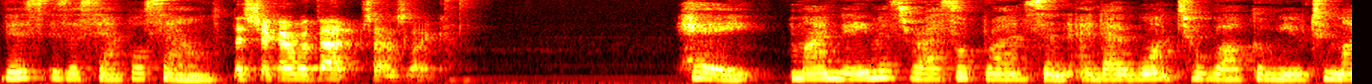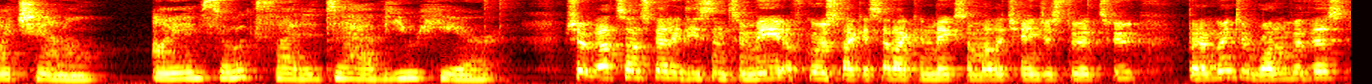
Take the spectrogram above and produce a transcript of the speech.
this is a sample sound. let's check out what that sounds like. Hey, my name is Russell Brunson and I want to welcome you to my channel. I am so excited to have you here. Sure, that sounds fairly decent to me. Of course, like I said, I can make some other changes to it too, but I'm going to run with this.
